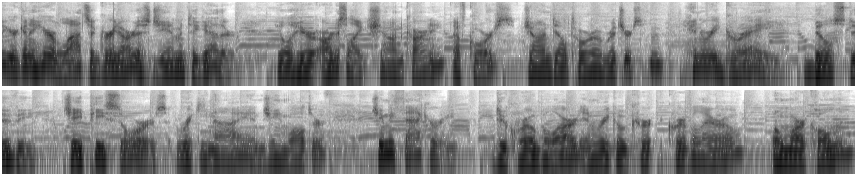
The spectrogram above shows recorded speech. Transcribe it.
you're going to hear lots of great artists jamming together. You'll hear artists like Sean Carney, of course, John Del Toro Richardson, Henry Gray, Bill Stuve, J.P. Soares, Ricky Nye and Gene Walter, Jimmy Thackery, Duke Robillard, Enrico Crivellaro, Omar Coleman,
